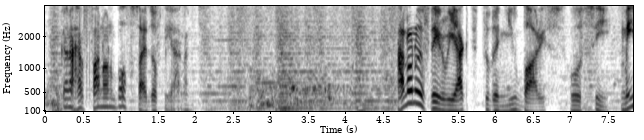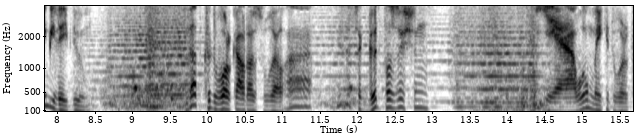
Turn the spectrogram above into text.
We're gonna have fun on both sides of the island. I don't know if they react to the new bodies. We'll see. Maybe they do. That could work out as well. Uh, is this a good position? Yeah, we'll make it work.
